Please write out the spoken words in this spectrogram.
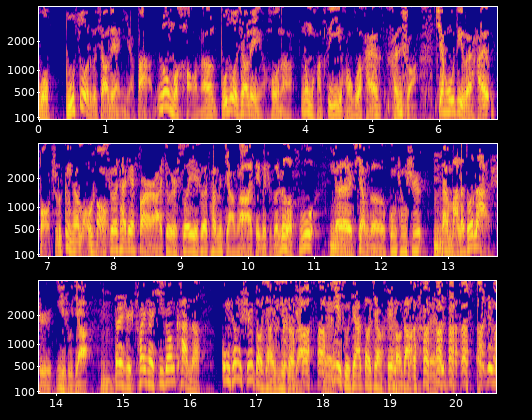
我。不做这个教练也罢，弄不好呢。不做教练以后呢，弄不好自己以后过还很爽，江湖地位还保持的更加牢靠。你说他这范儿啊，就是所以说他们讲啊，这个是个乐夫，呃，像个工程师，但马拉多纳是艺术家。嗯，但是穿上西装看呢，工程师倒像艺术家，艺术家倒像黑老大。他这个，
